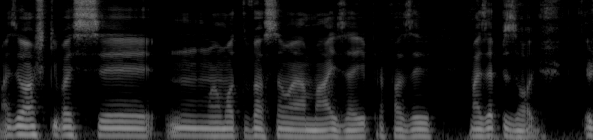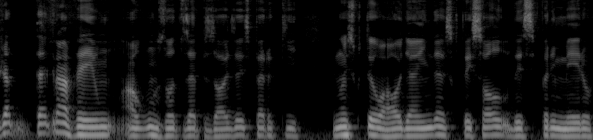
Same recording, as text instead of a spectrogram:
mas eu acho que vai ser uma motivação a mais aí para fazer mais episódios. Eu já até gravei um, alguns outros episódios, eu espero que eu não escutei o áudio ainda, escutei só o desse primeiro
